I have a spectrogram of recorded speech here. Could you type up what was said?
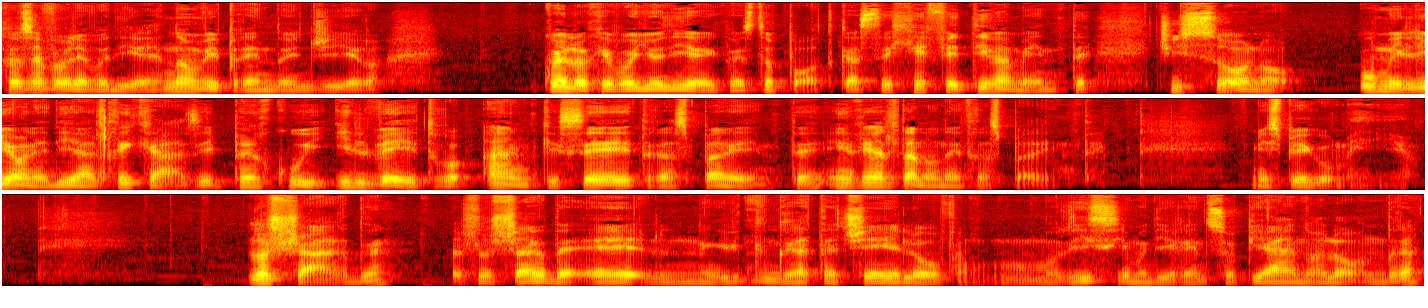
cosa volevo dire? Non vi prendo in giro. Quello che voglio dire in questo podcast è che effettivamente ci sono un milione di altri casi per cui il vetro, anche se è trasparente, in realtà non è trasparente. Mi spiego meglio. Lo Shard, lo Shard è il grattacielo famosissimo di Renzo Piano a Londra,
